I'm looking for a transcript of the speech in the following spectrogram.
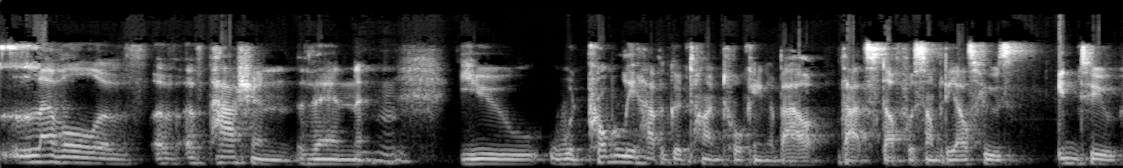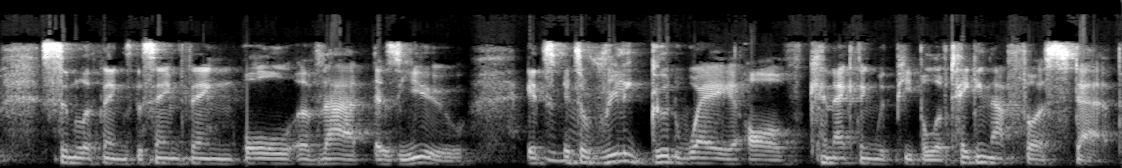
level of, of, of passion, then Mm-hmm. you would probably have a good time talking about that stuff with somebody else who's into similar things, the same thing, all of that as you. It's it's a really good way of connecting with people, of taking that first step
